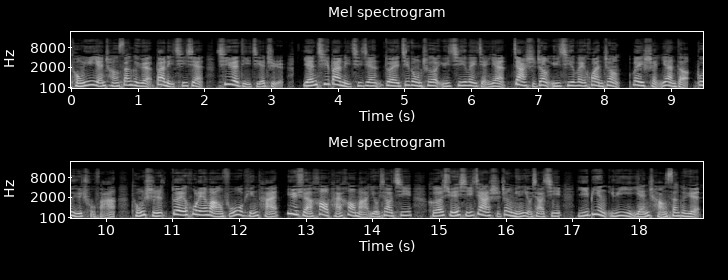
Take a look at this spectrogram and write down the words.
统一延长三个月办理期限，七月底截止。延期办理期间，对机动车逾期未检验、驾驶证逾期未换证、未审验的，不予处罚。同时，对互联网服务平台预选号牌号码有效期和学习驾驶证明有效期一并予以延长三个月。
